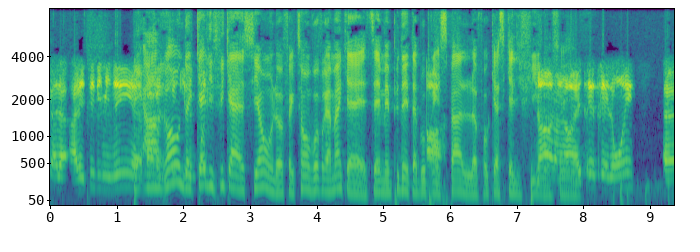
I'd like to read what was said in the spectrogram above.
Elle a, été éliminée. Euh, en ronde de qualification, là. Fait que, on voit vraiment qu'elle n'est même plus dans le tableau ah. principal. Là. Faut qu'elle se qualifie. Non, non, non, elle est très, très loin. Euh,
